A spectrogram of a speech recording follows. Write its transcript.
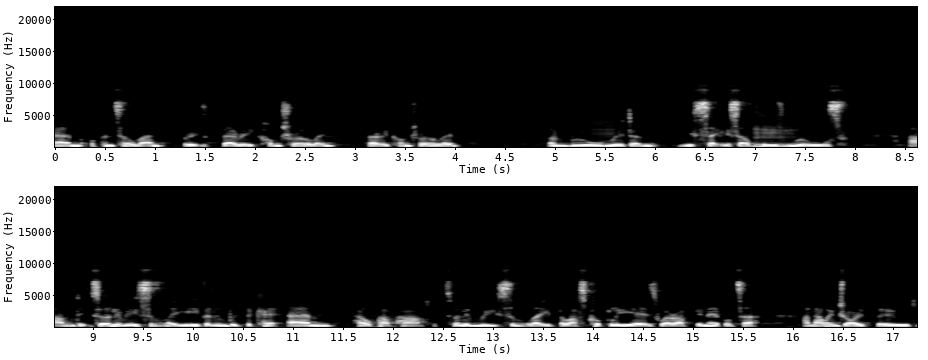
um, up until then. But it's very controlling, very controlling, and rule ridden. You set yourself these rules, and it's only recently, even with the um, help I've had, it's only recently, the last couple of years, where I've been able to. I now enjoy food,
